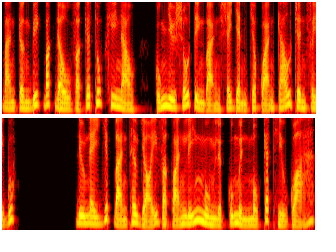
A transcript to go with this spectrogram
Bạn cần biết bắt đầu và kết thúc khi nào, cũng như số tiền bạn sẽ dành cho quảng cáo trên Facebook. Điều này giúp bạn theo dõi và quản lý nguồn lực của mình một cách hiệu quả.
